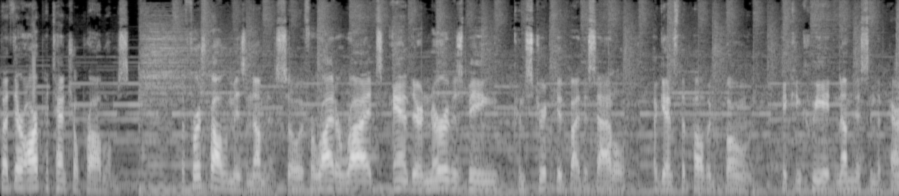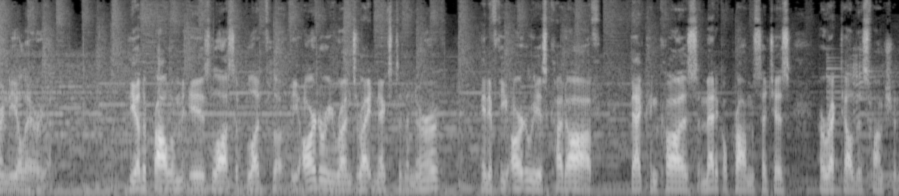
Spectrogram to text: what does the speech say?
But there are potential problems. The first problem is numbness. So if a rider rides and their nerve is being constricted by the saddle against the pelvic bone, it can create numbness in the perineal area. The other problem is loss of blood flow. The artery runs right next to the nerve, and if the artery is cut off, that can cause medical problems such as erectile dysfunction.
